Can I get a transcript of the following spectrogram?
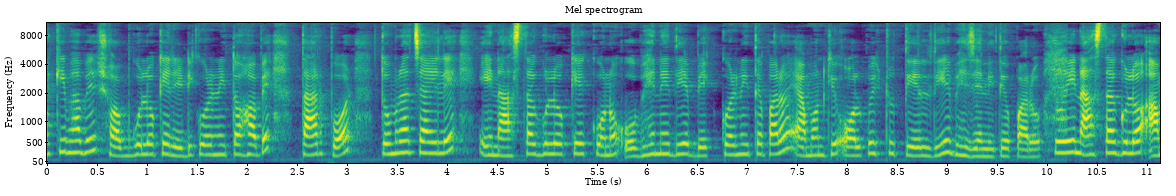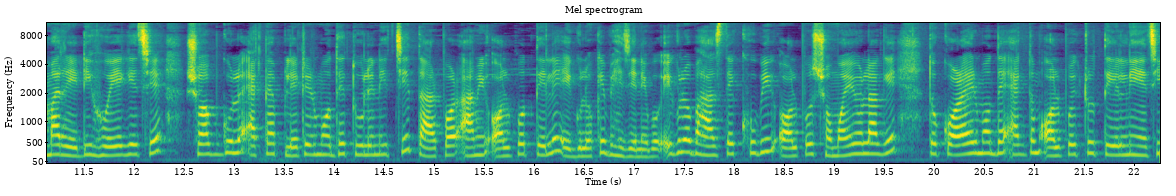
একইভাবে সবগুলোকে রেডি করে নিতে হবে। তারপর তোমরা চাইলে এই নাস্তাগুলোকে কোনো ওভেনে দিয়ে বেক করে নিতে পারো, এমনকি অল্প একটু তেল দিয়ে ভেজে নিতে পারো। তো এই নাস্তাগুলো আমার রেডি হয়ে গেছে। সবগুলো একটা প্লেটের মধ্যে তুলে নিচ্ছি। তারপর আমি অল্প তেলে এগুলোকে ভেজে নেব। এগুলো ভাজতে খুবই অল্প সময়ও লাগে। তো কড়াইয়ের মধ্যে একদম অল্প একটু তেল নিয়েছি।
